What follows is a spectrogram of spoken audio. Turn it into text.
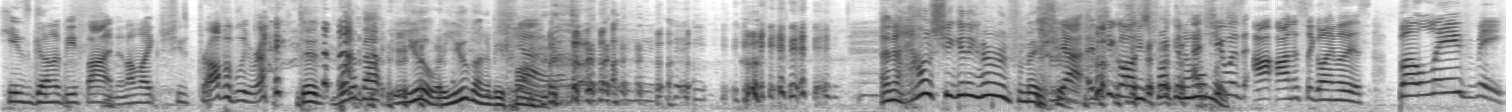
He's gonna be fine." And I'm like, she's probably right. Dude, what about you? Are you going to be fine? And how's she getting her information? Yeah, and she goes, She's fucking homeless. And she was uh, honestly going like this. Believe me,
